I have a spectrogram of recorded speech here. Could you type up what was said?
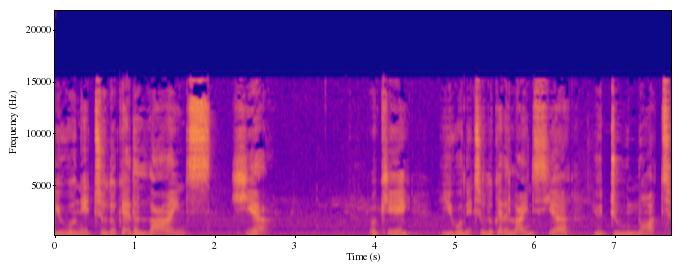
you will need to look at the lines here. Okay, you will need to look at the lines here. You do not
